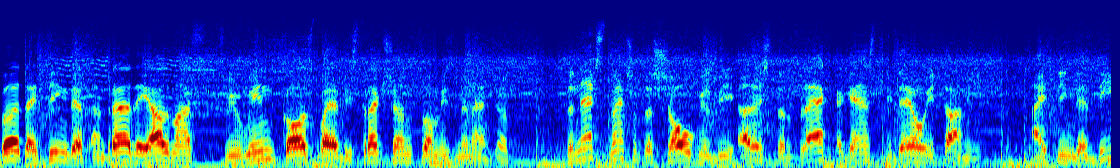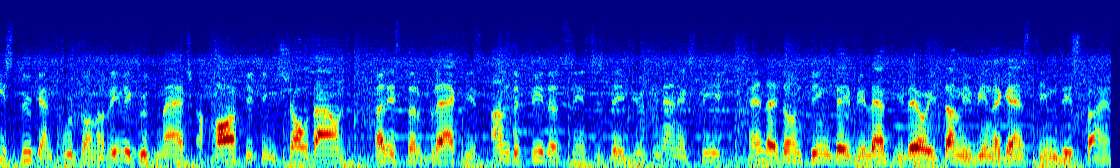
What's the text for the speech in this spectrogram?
but I think that Andrade Almas will win caused by a distraction from his manager. The next match of the show will be Aleister Black against Hideo Itami. I think that these two can put on a really good match, a hard-hitting showdown. Aleister Black is undefeated since his debut in NXT and I don't think they will let Hideo Itami win against him this time.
